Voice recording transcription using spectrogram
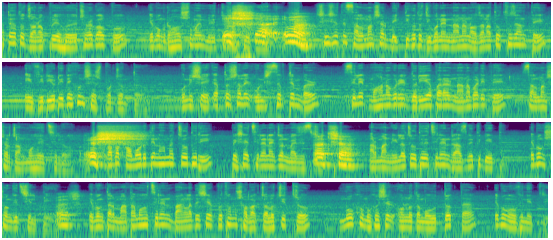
এত এত জনপ্রিয় হয়ে ওঠার গল্প এবং রহস্যময় মৃত্যু সেই সাথে সালমান শাহর ব্যক্তিগত জীবনের নানান অজানা তথ্য জানতে এই ভিডিওটি দেখুন শেষ পর্যন্ত। উনিশশো একাত্তর সালের উনিশ সেপ্টেম্বর সিলেট মহানগরীর দরিয়াপাড়ার নানাবাড়িতে সালমান শাহর জন্ম হয়েছিল। বাবা কমরুদ্দিন আহমেদ চৌধুরী পেশায় ছিলেন একজন ম্যাজিস্ট্রেট। আচ্ছা। আর মা নীলা চৌধুরী ছিলেন রাজনীতিবিদ এবং সংগীত শিল্পী। আচ্ছা। এবং তার মাতামহ ছিলেন বাংলাদেশের প্রথম সবাক চলচ্চিত্র মুখ মুখোশের অন্যতম উদ্যোক্তা এবং অভিনেত্রী।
